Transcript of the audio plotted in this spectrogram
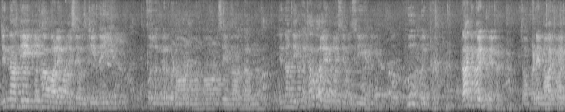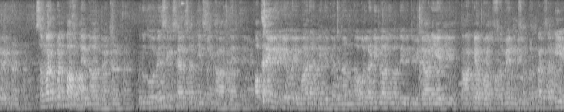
ਜਿਨ੍ਹਾਂ ਦੀ ਕਥਾ ਵਾਲੇ ਪਾਸੇ ਰੁਚੀ ਨਹੀਂ ਹੈ, ਉਹ ਲੰਗਰ ਬਣਾਉਣ, ਵਰਤਾਉਣ, ਸੇਵਾ ਕਰਨ, ਜਿਨ੍ਹਾਂ ਦੀ ਕਥਾ ਵਾਲੇ ਪਾਸੇ ਰੁਚੀ ਹੈ, ਉਹ ਖੂਬ ਬੈਠਣ, ਰੱਜ ਕੇ ਬੈਠਣ। ਚੌਕੜੇ ਮਾਰ ਕੇ ਬੈਠਣ ਸਮਰਪਣ ਭਾਵ ਦੇ ਨਾਲ ਬੈਠਣ ਗੁਰੂ ਗੋਬਿੰਦ ਸਿੰਘ ਸਾਹਿਬ ਸਾਹਿਬ ਸਰਕਾਰ ਦੇ ਆਪਣੇ ਲਿਖੇ ਹੋਏ ਮਹਾਰਾਜ ਜੀ ਦੇ ਬਚਨਾਂ ਨੂੰ ਆਓ ਲੜੀਵਾਰ ਰੂਪ ਦੇ ਵਿੱਚ ਵਿਚਾਰੀਏ ਤਾਂ ਕਿ ਆਪਾਂ ਸਮੇਂ ਨੂੰ ਸੰਭਲ ਕਰ ਸਕੀਏ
